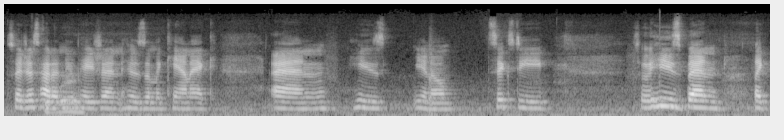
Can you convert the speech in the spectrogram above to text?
So I just had a new patient who's a mechanic, and he's you know sixty. So he's been like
